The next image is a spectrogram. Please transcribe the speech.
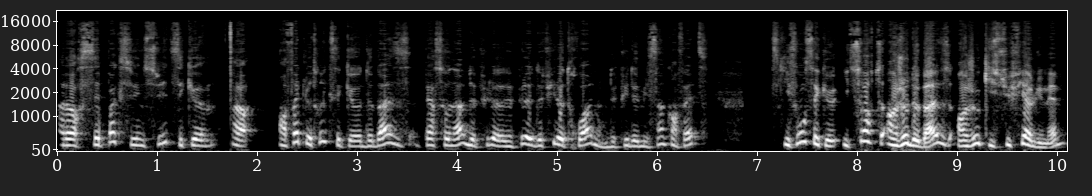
Alors c'est pas que c'est une suite, c'est que alors en fait le truc c'est que de base Persona depuis le, depuis depuis le 3, donc depuis 2005 en fait, ce qu'ils font c'est qu'ils sortent un jeu de base, un jeu qui suffit à lui-même.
